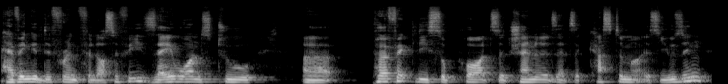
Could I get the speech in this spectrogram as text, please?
having a different philosophy. They want to uh, perfectly support the channel that the customer is using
